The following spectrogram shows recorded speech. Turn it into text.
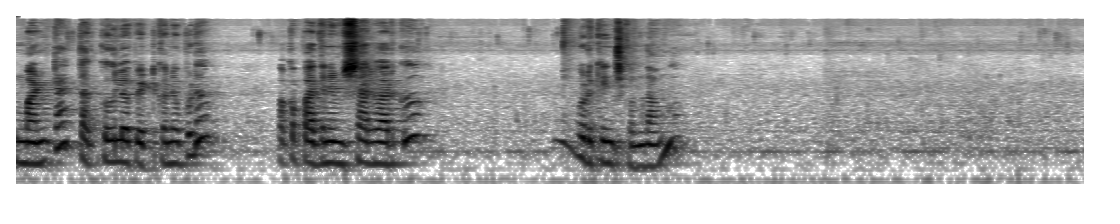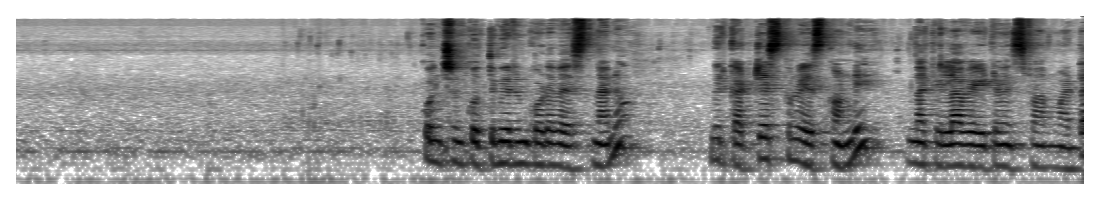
మంట తక్కువలో పెట్టుకున్నప్పుడు ఒక పది నిమిషాల వరకు ఉడికించుకుందాము. కొంచెం కొత్తిమీరను కూడా వేస్తున్నాను. మీరు కట్ చేసుకుని వేసుకోండి. నాకు ఇలా వేయటం ఇష్టం అనమాట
